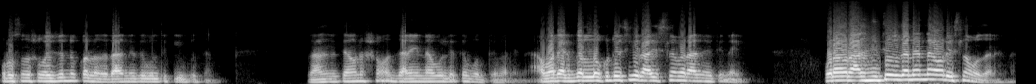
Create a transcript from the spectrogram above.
প্রশ্ন সবাই জন্য করলেন রাজনীতি বলতে কি বোঝেন? রাজনীতি অনেক সময় জানি না বলে তো বলতে পারি না। আবার একদল লোক উঠেছে ইসলামের রাজনীতি নেই? ওরা রাজনীতিও জানে না ওর ইসলামও জানে না।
